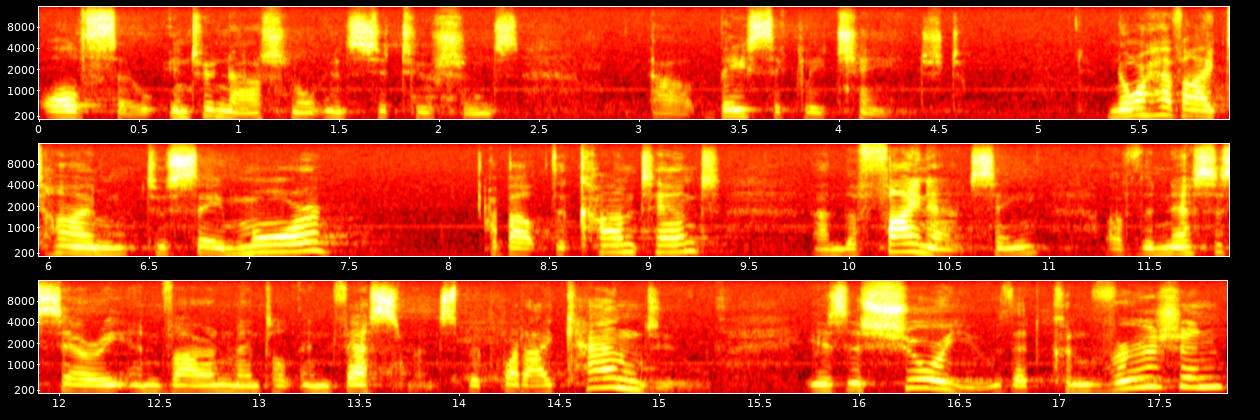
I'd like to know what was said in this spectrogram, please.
also international institutions uh, basically changed. Nor have I time to say more about the content and the financing of the necessary environmental investments. But what I can do is assure you that conversion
